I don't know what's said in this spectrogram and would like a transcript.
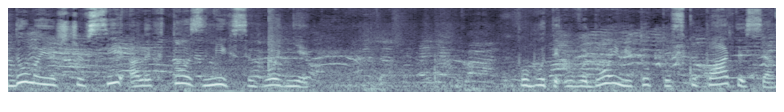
думаю, що всі, але хто зміг сьогодні побути у водоймі, тобто скупатися,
